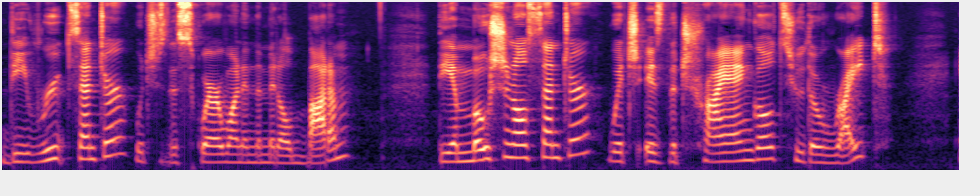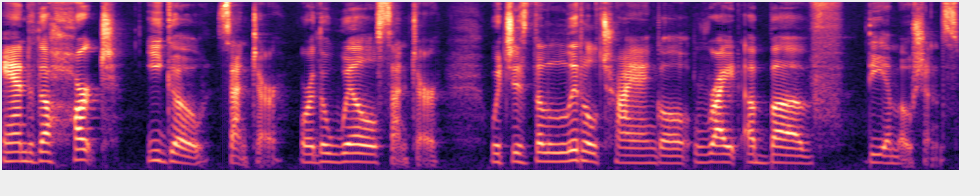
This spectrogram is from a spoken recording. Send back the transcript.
the root center, which is the square one in the middle bottom, the emotional center, which is the triangle to the right, and the heart ego center or the will center, which is the little triangle right above the emotions.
